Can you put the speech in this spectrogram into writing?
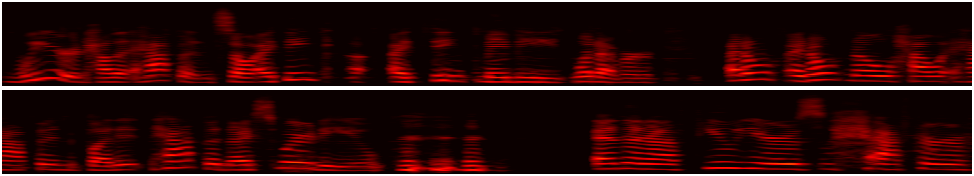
weird how that happened. So I think uh, I think maybe whatever. I don't I don't know how it happened, but it happened. I swear to you. And then a few years after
